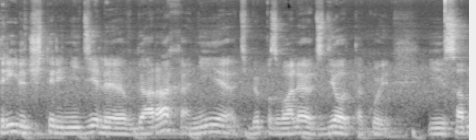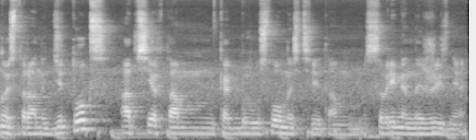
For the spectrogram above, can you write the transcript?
три или четыре недели в горах, они тебе позволяют сделать такой и с одной стороны детокс от всех там как бы условностей там современной жизни,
